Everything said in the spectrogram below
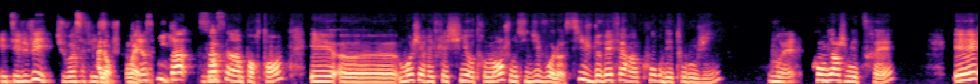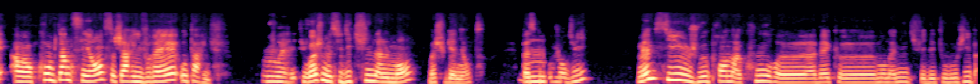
est élevé. Tu vois, ça fait Alors, ça, ça c'est important. Et moi, j'ai réfléchi autrement. Je me suis dit, voilà, si je devais faire un cours d'éthologie, combien je mettrais et en combien de séances j'arriverais au tarif. tu vois, je me suis dit que finalement, bah, je suis gagnante. Parce mmh. qu'aujourd'hui, même si je veux prendre un cours euh, avec euh, mon ami qui fait d'éthologie, bah,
